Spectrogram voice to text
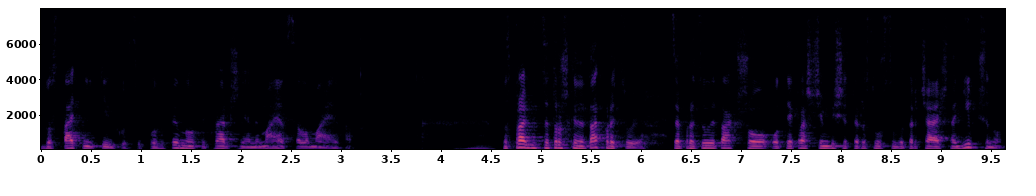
в достатній кількості. Позитивного підтвердження немає, все ламається. Насправді це трошки не так працює. Це працює так, що от якраз чим більше ти ресурсу витрачаєш на дівчину,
